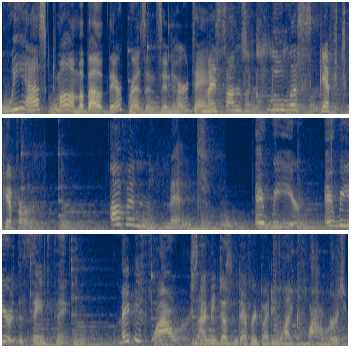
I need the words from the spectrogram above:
We asked Mom about their presents in her day. My son's a clueless gift giver. Oven mitt. Every year, every year, the same thing. Maybe flowers. I mean, doesn't everybody like flowers?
